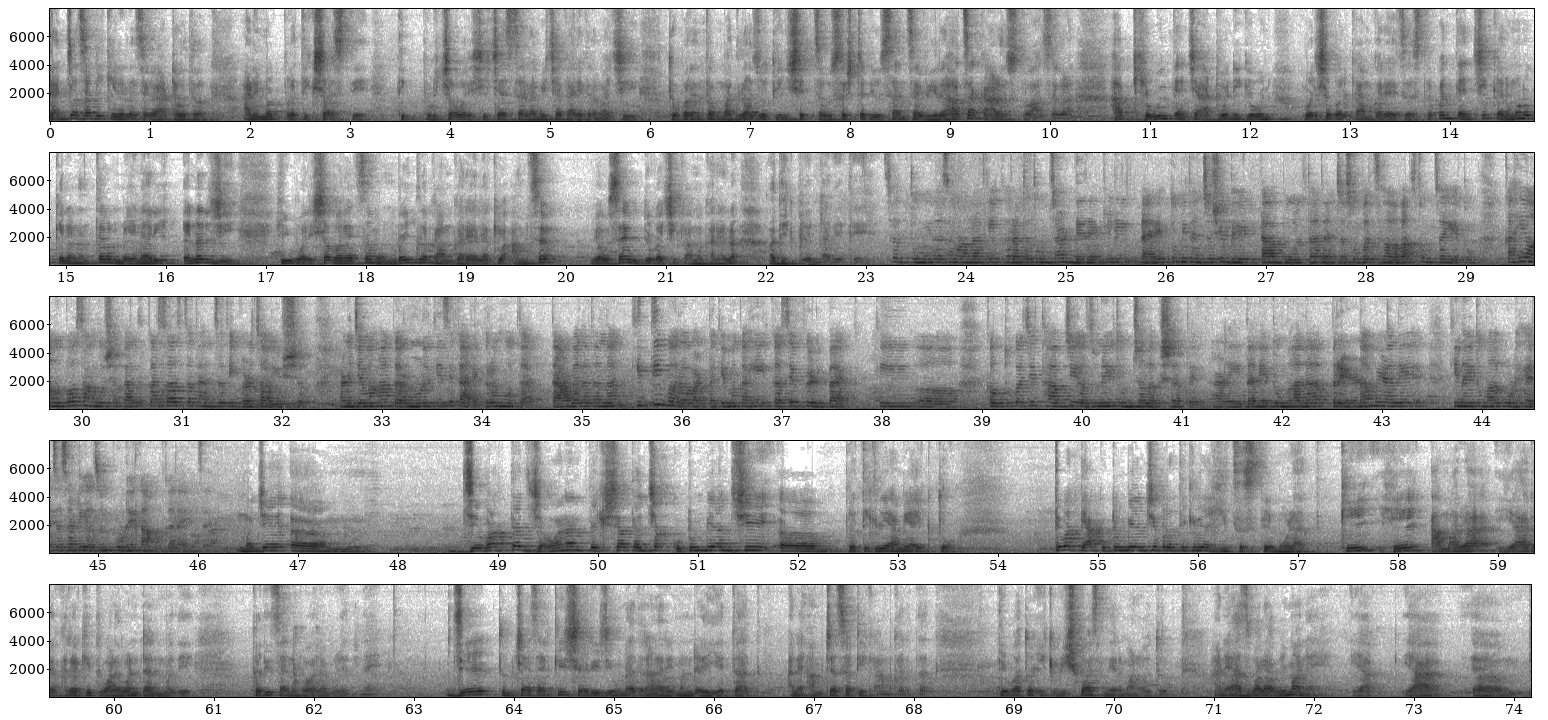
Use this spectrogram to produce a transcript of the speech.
त्यांच्यासाठी केलेलं सगळं आठवतं. आणि मग प्रतीक्षा असते ती पुढच्या वर्षीच्या सलामीच्या कार्यक्रमाची. तोपर्यंत मधला जो तीनशे चौसष्ट दिवसांचा विरहाचा काळ असतो हा सगळा हा घेऊन त्यांच्या आठवणी घेऊन वर्षभर काम करायचं असतं. पण त्यांची करमणूक केल्यानंतर मिळणारी एनर्जी ही वर्षभराचं मुंबईतलं काम करायला किंवा आमचं व्यवसाय उद्योगाची कामं करायला अधिक प्रेरणा देते. सर तुम्ही जसं म्हणालात की खरं तर तुमचा डिरेक्टली डायरेक्ट तुम्ही त्यांच्याशी भेटता बोलता त्यांच्यासोबत सहवास तुमचा येतो. काही अनुभव सांगू शकाल? कसं असतं त्यांचं तिकडचं आयुष्य? आणि जेव्हा हा करमणुकीचे कार्यक्रम होतात त्यावेळेला त्यांना किती बरं वाटतं? किंवा काही कसे फीडबॅक की कौतुकाची थाप जी अजूनही तुमच्या लक्षात आहे आणि त्याने तुम्हाला प्रेरणा मिळाली की नाही तुम्हाला पुढे ह्याच्यासाठी अजून पुढे काम करायचं आहे म्हणजे जेव्हा त्या जवानांपेक्षा त्यांच्या कुटुंबियांची प्रतिक्रिया आम्ही ऐकतो तेव्हा त्या कुटुंबियांची प्रतिक्रिया हीच असते मुळात की हे आम्हाला या रखरखीत वाळवंटांमध्ये कधीच अनुभवायला मिळत नाही. जे तुमच्यासारखी शहरी जीवनात राहणारी मंडळी येतात आणि आमच्यासाठी काम करतात तेव्हा तो एक विश्वास निर्माण होतो. आणि आज मला अभिमान आहे या या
